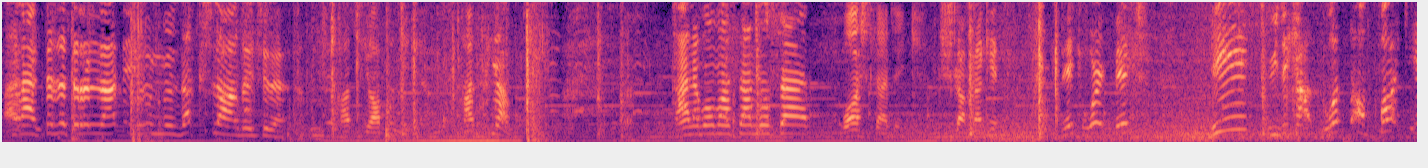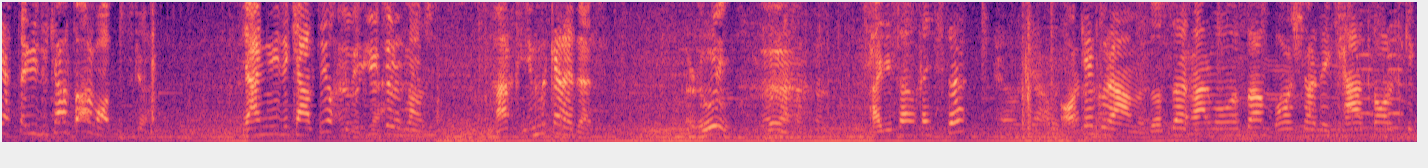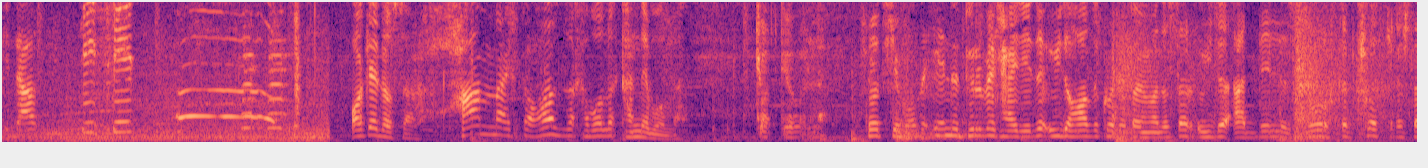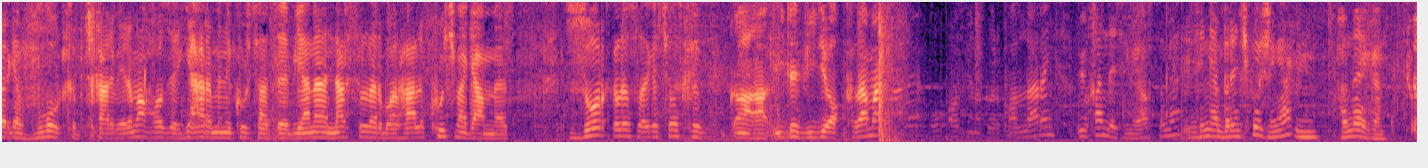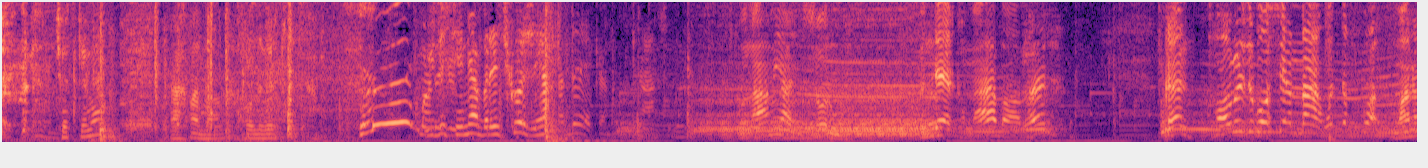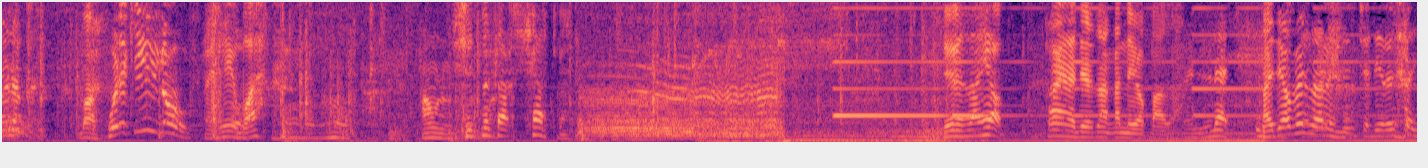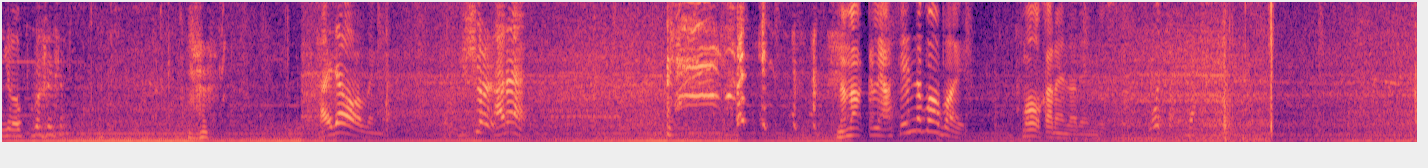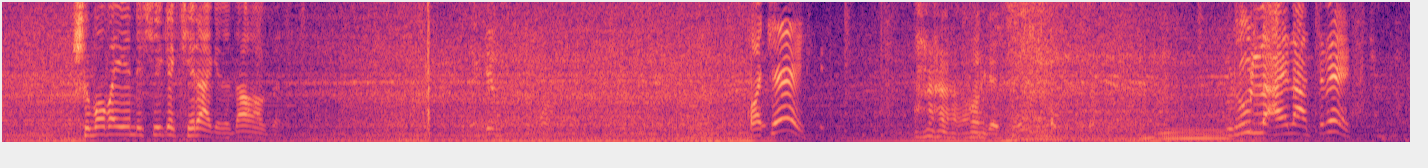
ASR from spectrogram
Traktorda tiriladi, yurimizda qishloqda ichida. Qatiq yopilmaydi. Qatiq yop. Qani bo'lmasam do'stlar, boshladik. Qishloqqa ket. Bitch, work, bitch. E, uyda kal, what the fuck? Erta uyda kalta olmabdi bizga. Yangi uyda kalta yo'q Yuturibmiz. Ha, qiyinmi kanadas? Rul. Haydaysan qaysida? Aka ko'ramiz. Do'stlar, qani bo'lmasam boshladik. Kalta olishga ketamiz. Tit tit. Okey do'stlar, hamma ishni hozir qilib bo'ldi, qanday bo'ldi? Chotga bo'ldi. Cho'tki bo'ldi. Endi Durbek haydaydi. Uyda hozir ko'rsataman do'stlar. Uyda отдельно zo'r qilib cho'tki qilib sizlarga vlog qilib chiqarib beraman. Hozir yarmini ko'rsatib, yana narsalar bor, hali ko'chmaganmiz. Zo'r qilib sizlarga cho'tki qilib a, uyda video qilaman. Ozgina ko'rib qollaring. Uy qanday senga yoqdimi? Sen ham birinchi ko'rishing ha? Qanday ekan? Cho'tkimi? Rahmat, baba. Qo'lni berib turasan. Uyda seni ham birinchi ko'rishing ha? Qanday ekan? Bo'ladimi yo zo'rmi? Bunday qilma, Bobur. Qan, homizni bosyapman. What the fuck? Mana uni bor. Where the keys go? Hey, boy. I don't know. Shetni taqish shartmi? Derazani yop. Qayna derazani qanday yopadi? Hayda yopasan. Shuncha deraza yop. Hayda olding. Sure. Qara. Nima qilyapti endi boboy? Mo qaranglar endi? Shu boboy endi kishiga kerak edi-da hozir. Qochay. O'ngga. Rulni aylantirib.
